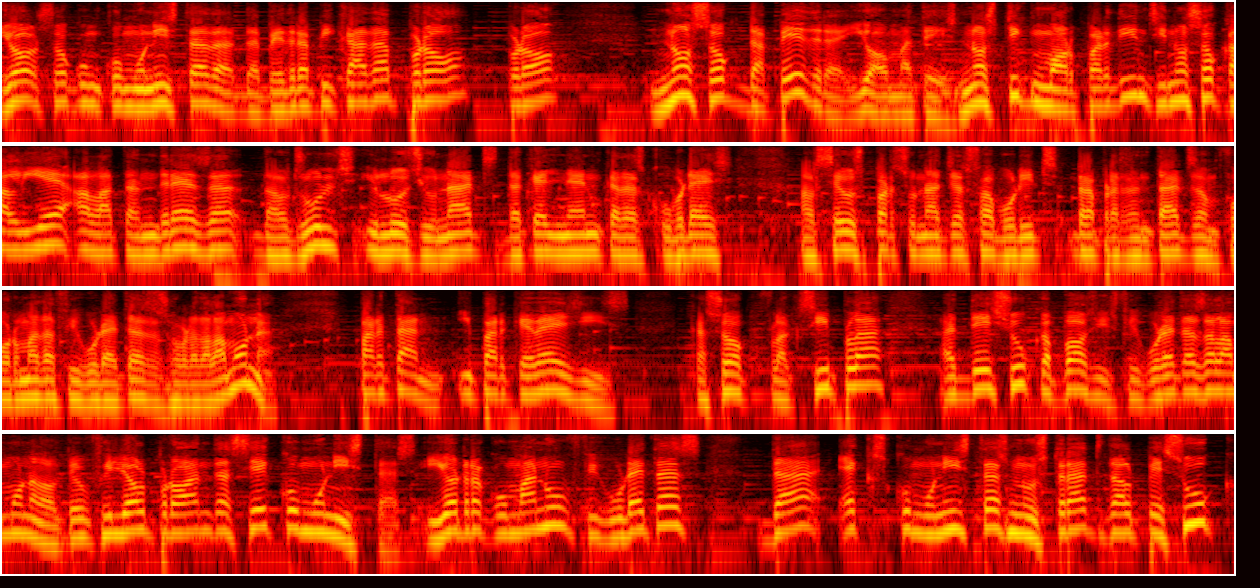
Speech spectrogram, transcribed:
jo sóc un comunista de, de pedra picada, però, però no sóc de pedra, jo mateix. No estic mort per dins i no sóc aliè a la tendresa dels ulls il·lusionats d'aquell nen que descobreix els seus personatges favorits representats en forma de figuretes a sobre de la mona. Per tant, i perquè vegis que sóc flexible, et deixo que posis figuretes a la mona del teu fillol, però han de ser comunistes. I jo et recomano figuretes d'excomunistes nostrats del PSUC,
